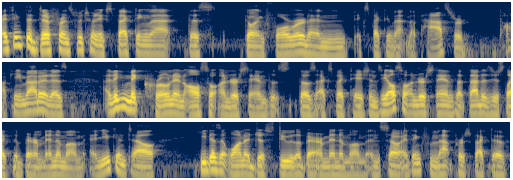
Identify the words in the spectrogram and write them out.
I think the difference between expecting that this going forward and expecting that in the past or talking about it is I think Mick Cronin also understands this, those expectations. He also understands that that is just like the bare minimum, and you can tell he doesn't want to just do the bare minimum. And so I think from that perspective,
